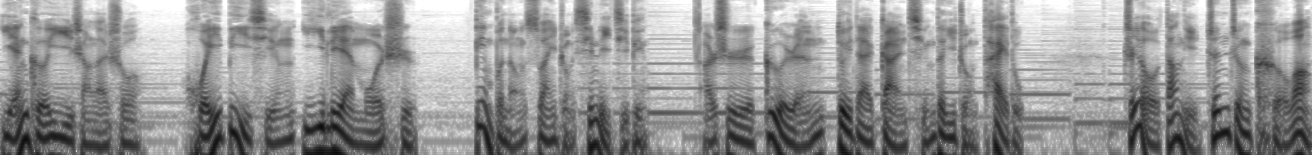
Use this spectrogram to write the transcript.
严格意义上来说，回避型依恋模式，并不能算一种心理疾病，而是个人对待感情的一种态度。只有当你真正渴望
